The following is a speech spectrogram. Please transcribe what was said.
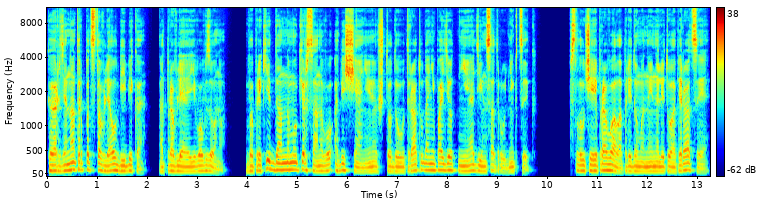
Координатор подставлял Бибика, отправляя его в зону. Вопреки данному Кирсанову обещанию, что до утра туда не пойдет ни один сотрудник ЦИК. В случае провала придуманной на лету операции,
